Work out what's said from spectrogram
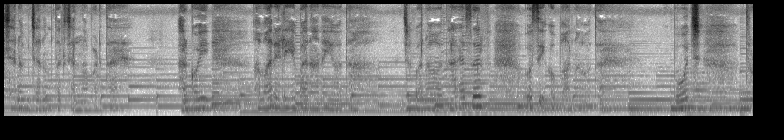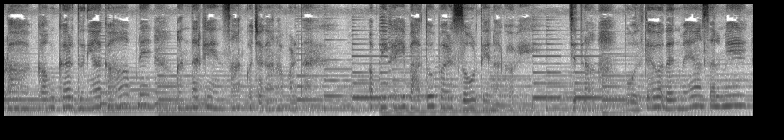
जन्म जन्म तक चलना पड़ता है। हर कोई हमारे लिए बना नहीं होता। जो बना होता है, सिर्फ़ उसी को पाना होता है। बोझ थोड़ा कम कर दुनिया का अपने अंदर के इंसान को जगाना पड़ता है। अपनी कई बातों पर ज़ोर देना कभी। जितना बोलते हो दिन में, असल में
